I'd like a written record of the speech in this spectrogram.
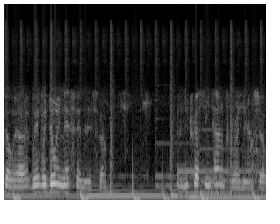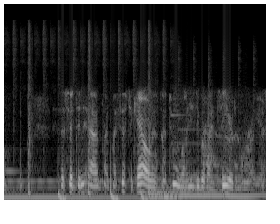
So uh, we're, we're doing this, and it's uh, been an interesting time for right now. So, as I said, Den- uh, my, my sister Carol is not doing well. I need to go by and see her tomorrow, I guess.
